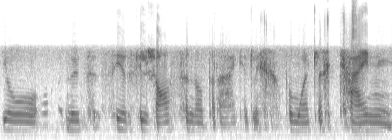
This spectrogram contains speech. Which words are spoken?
ja nicht sehr viele Chancen oder eigentlich vermutlich keine.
